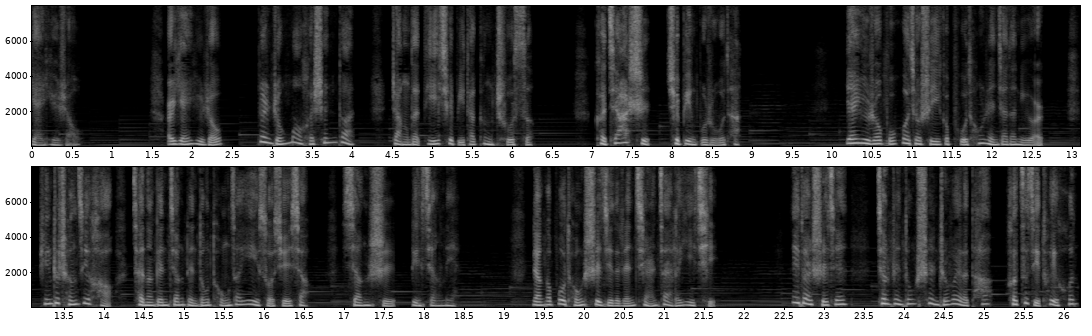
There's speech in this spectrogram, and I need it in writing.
严玉柔。而严玉柔论容貌和身段，长得的确比他更出色，可家世却并不如他。严玉柔不过就是一个普通人家的女儿。凭着成绩好，才能跟江振东同在一所学校，相识并相恋。两个不同世界的人竟然在了一起。那段时间，江振东甚至为了她和自己退婚。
